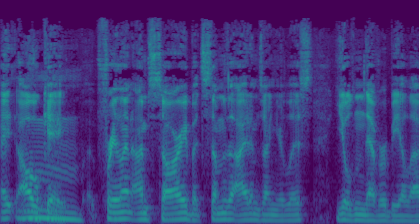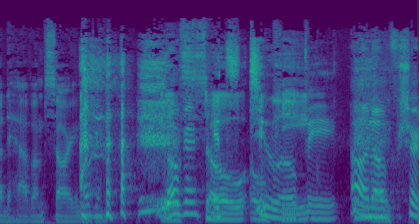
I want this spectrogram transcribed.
Hey, okay, Freeland. I'm sorry, but some of the items on your list you'll never be allowed to have. I'm sorry. It's Okay. so it's too OP. OP. Oh no, for sure.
